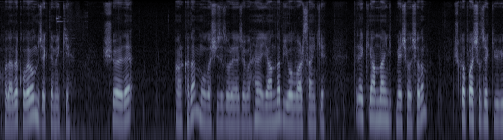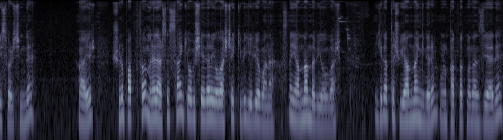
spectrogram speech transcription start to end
O kadar da kolay olmayacak demek ki. Şöyle arkadan mı ulaşacağız oraya acaba? He, yanda bir yol var sanki. Direkt yandan gitmeye çalışalım. Şu kapı açılacak gibi bir his var içimde. Hayır. Şunu patlatalım mı? Ne dersin? Sanki o bir şeylere yol açacak gibi geliyor bana. Aslında yandan da bir yol var. İlk etapta şu yandan giderim. Onu patlatmadan ziyade.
